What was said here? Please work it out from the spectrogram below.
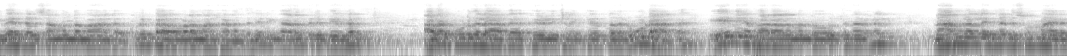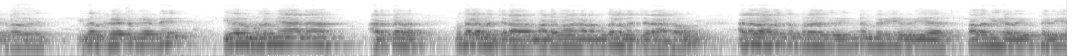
இவர்கள் சம்பந்தமாக குறிப்பாக வடமாகாணத்திலே நீங்கள் அறிந்திருப்பீர்கள். அவர் கூடுதலாக கேள்விகளை கேட்பதன் ஊடாக ஏனைய பாராளுமன்ற உறுப்பினர்கள் நாங்கள் என்னென்னு சும்மா இருக்கிறது இவர் கேட்டு கேட்டு இவர் முழுமையான அடுத்த முதலமைச்சராக வடமாகாண முதலமைச்சராகவும் அல்லது அதுக்கு பிறகு இன்னும் பெரிய பெரிய பதவிகளையும் பெரிய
